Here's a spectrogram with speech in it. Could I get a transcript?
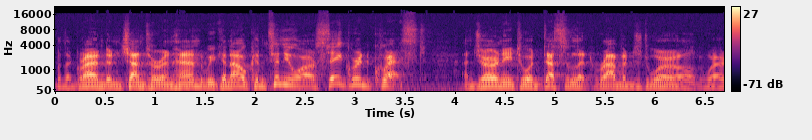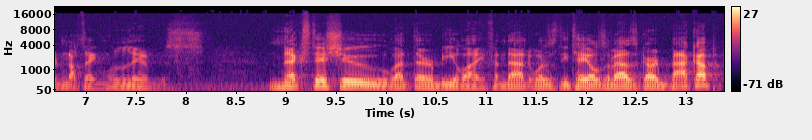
With the grand enchanter in hand, we can now continue our sacred quest and journey to a desolate, ravaged world where nothing lives. Next issue, Let There Be Life. And that was the Tales of Asgard backup.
